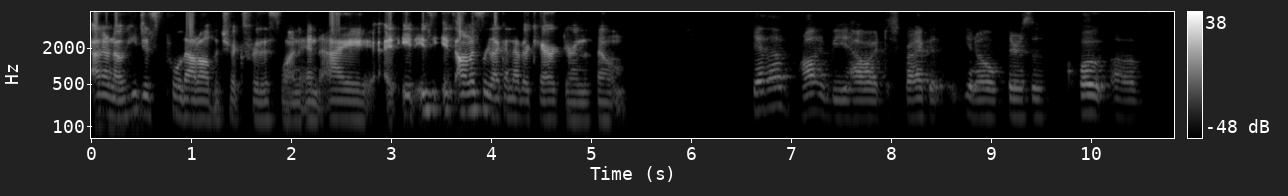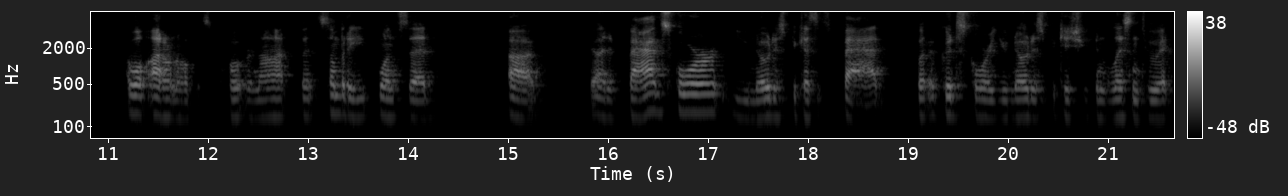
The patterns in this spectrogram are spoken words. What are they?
I don't know. He just pulled out all the tricks for this one. And I, it, it, it's honestly like another character in the film. Yeah, that would probably be how I describe it. You know, there's a quote of, well, I don't know if it's quote or not, but somebody once said, uh, a bad score you notice because it's bad, but a good score you notice because you can listen to it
